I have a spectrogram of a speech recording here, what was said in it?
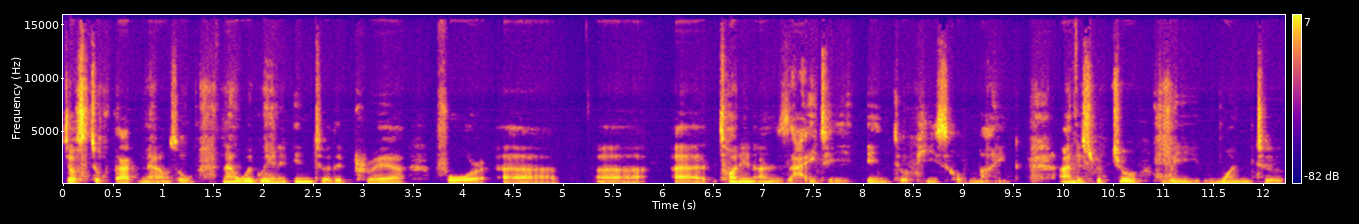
just took that now. So now we're going into the prayer for uh, uh, uh, turning anxiety into peace of mind. And the scripture we want to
